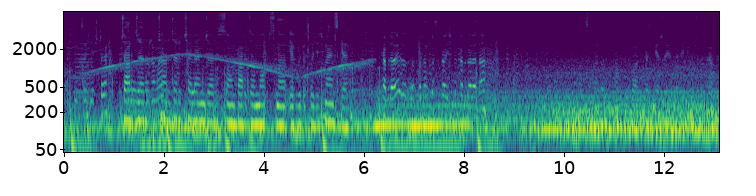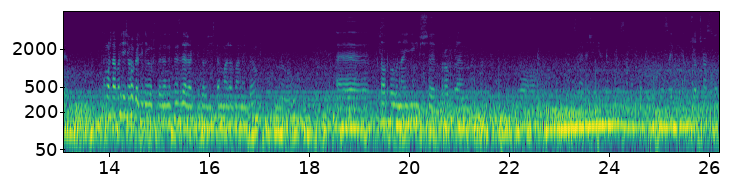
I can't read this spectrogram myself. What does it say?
Właśnie coś jeszcze? Charger? Charger, Challenger są bardzo mocno, jakby to powiedzieć, męskie. I kabriolet? Od, od początku szukaliśmy kabrioleta? Od samego początku była kwestia, że jeżeli już to kabry, To można powiedzieć w ogóle nieuszkodzony, ten zderzak tylko gdzieś tam malowany był. no, e, to był największy problem, bo znalezienie takiego samochodu to zajmuje dużo czasu.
